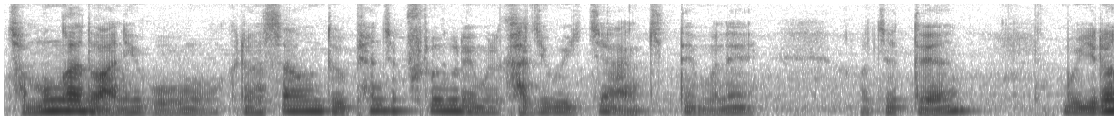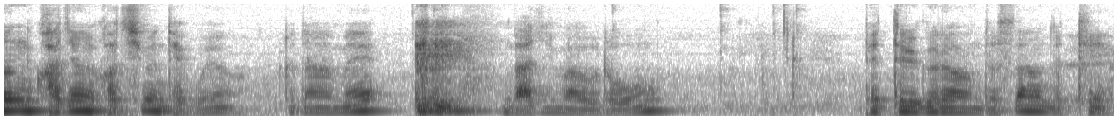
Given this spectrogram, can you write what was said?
전문가도 아니고 그런 사운드 편집 프로그램을 가지고 있지 않기 때문에 어쨌든 뭐 이런 과정을 거치면 되고요. 그 다음에 마지막으로 배틀그라운드 사운드 팁.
